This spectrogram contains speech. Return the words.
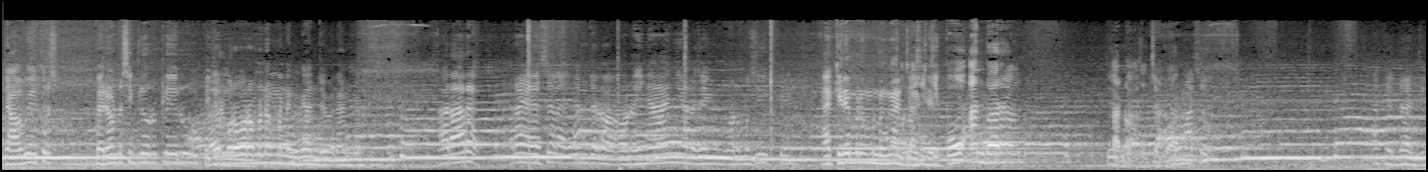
gawe terus baru sing keliru keliru pikir moro moro menang menengan juga orang kak arare rese lah yang jero orang nyanyi orang sing orang musik. Akhirnya menang menengan jadi cipoan bareng. Kan waktu cipoan masuk ada janji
